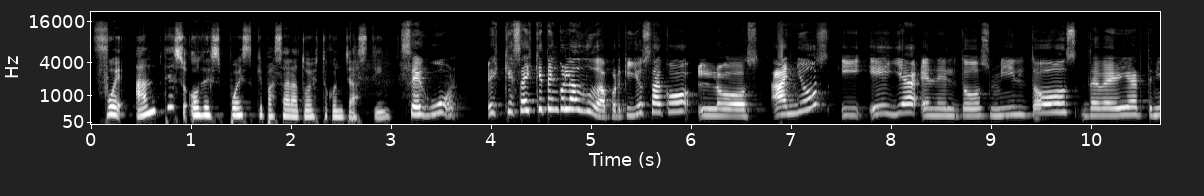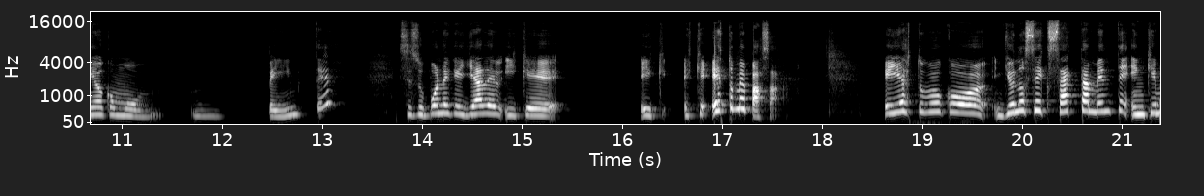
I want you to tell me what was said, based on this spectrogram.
¿fue antes o después que pasara todo esto con Justin? Según. Es que sabéis que tengo la duda, porque yo saco los años y ella en el 2002 debería haber tenido como 20. Se supone que ya. de- y, que, y que- Es que esto me pasa. Ella estuvo con. Yo no sé exactamente en qué,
